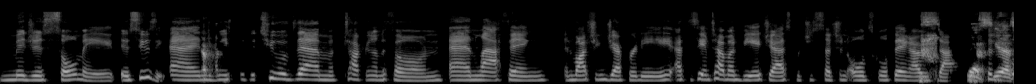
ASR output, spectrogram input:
Midge's soulmate is Susie. And Yep. we see the two of them talking on the phone and laughing and watching Jeopardy at the same time on VHS, which is such an old school thing. I was dying. Yes, yes,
